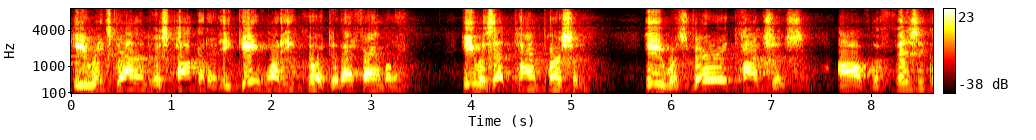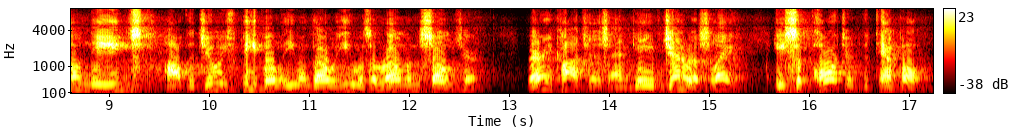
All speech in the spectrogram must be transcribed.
he reached down into his pocket and he gave what he could to that family. He was that type person. He was very conscious of the physical needs of the Jewish people, even though he was a Roman soldier. Very conscious and gave generously. He supported the temple.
